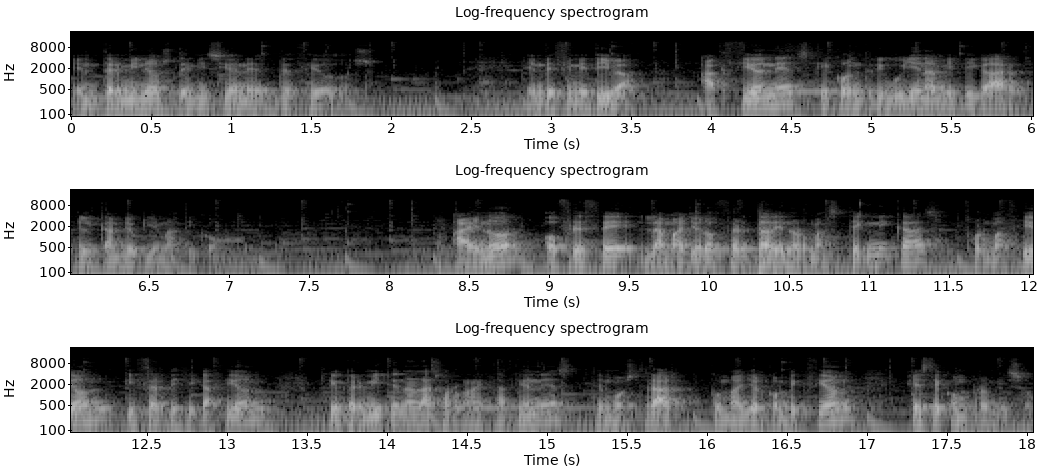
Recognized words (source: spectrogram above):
en términos de emisiones de CO2. En definitiva, acciones que contribuyen a mitigar el cambio climático. AENOR ofrece la mayor oferta de normas técnicas, formación y certificación que permiten a las organizaciones demostrar con mayor convicción este compromiso.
